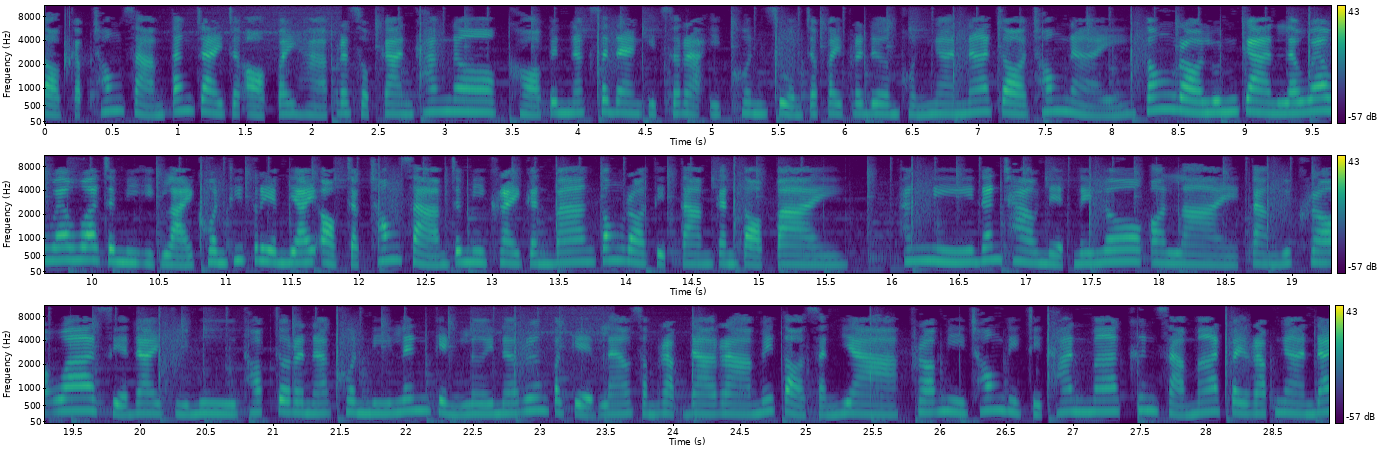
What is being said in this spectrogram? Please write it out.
ต่อกับช่อง3ตั้งใจจะออกไปหาประสบการณ์ข้างนอก ขอเป็นนักแสดงอิสระอีกคนส่วนจะไปประเดิมผลงานหน้าจอช่องไหน ต้องรอลุ้นกันและแววๆว่าจะมีอีกหลายคนที่เตรียมย้ายออกจากช่อง3จะมีใครกันบ้างต้องรอติดตามกันต่อไป ทั้งนี้ด้านชาวเน็ตในโลกออนไลน์ ต่างวิเคราะห์ว่าเสียดายฝีมือท็อปจรณะคนนี้เล่นเก่งเลยนะเรื่องประเกตแล้วสำหรับดาราไม่ต่อสัญญา เพราะมีช่องดิจิทัลมากขึ้นสามารถไปรับงานได้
